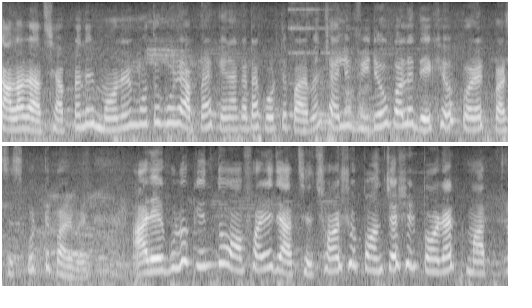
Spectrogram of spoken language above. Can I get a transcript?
কালার আছে। আপনাদের মনের মতো করে আপনারা কেনাকাটা করতে পারবেন। চাইলে ভিডিও কলে দেখেও প্রোডাক্ট পারচেস করতে পারবেন। আর এগুলো কিন্তু অফারে যাচ্ছে। ছয়শো পঞ্চাশের প্রোডাক্ট মাত্র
